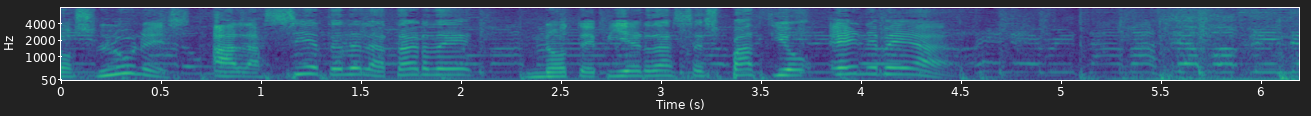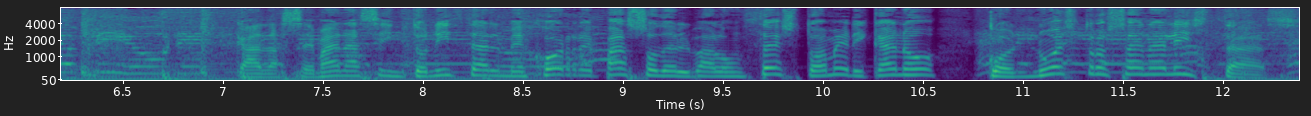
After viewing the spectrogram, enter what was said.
Los lunes a las 7 de la tarde no te pierdas espacio NBA. Cada semana sintoniza el mejor repaso del baloncesto americano con nuestros analistas.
